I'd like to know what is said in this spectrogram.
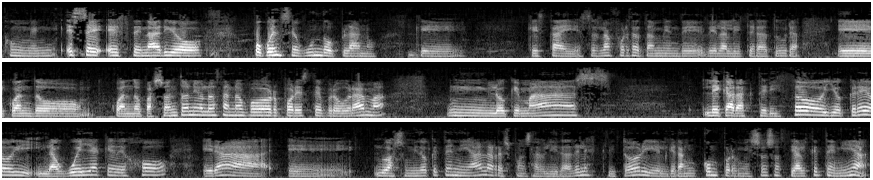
con ese escenario poco en segundo plano que, está ahí. Esa es la fuerza también de, de la literatura. Eh, cuando, cuando pasó Antonio Lozano por, por este programa, mm, lo que más le caracterizó, yo creo, y la huella que dejó era eh, lo asumido que tenía la responsabilidad del escritor y el gran compromiso social que tenía.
